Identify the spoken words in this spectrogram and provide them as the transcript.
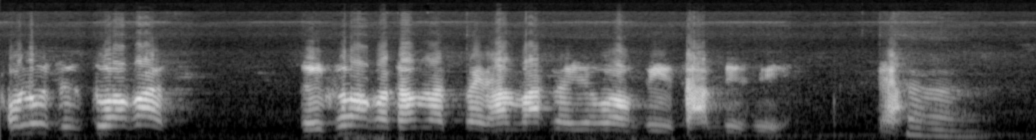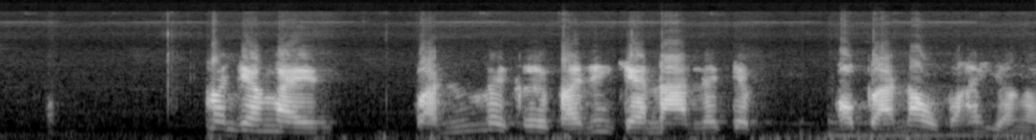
พอรู้สึกตัวก็ตื่นขึ้นมาก็ทำวัดไปทำวัดเลยยังวันที่สามที่สี่ค่ะมันยังไงฝันไม่เคยฝันอย่างแกนานแล้วจะเอาปลาเน่ามาให้ยังไง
